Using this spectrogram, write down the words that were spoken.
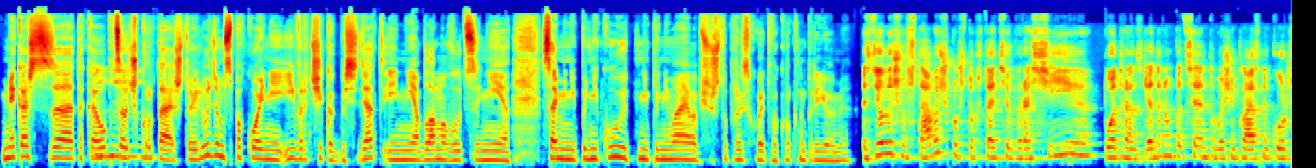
И мне кажется, такая опция mm-hmm. очень крутая, что и людям спокойнее, и врачи как бы сидят и не обламываются, не сами не паникуют, не понимая вообще, что происходит вокруг на приеме. Сделаю еще вставочку, что, кстати, в России по трансгендерным пациентам очень классный курс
